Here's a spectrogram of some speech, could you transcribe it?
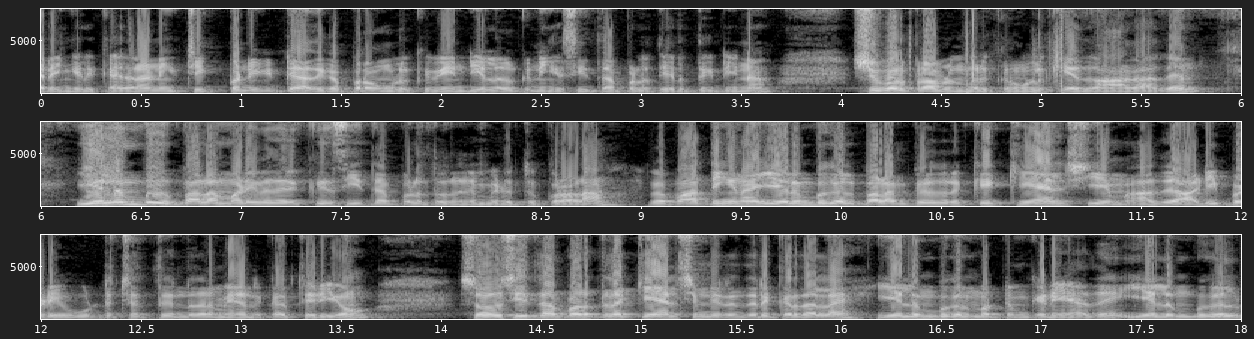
இறங்கி இருக்கா? அதெல்லாம் நீங்கள் செக் பண்ணிக்கிட்டு அதுக்கப்புறம் உங்களுக்கு வேண்டிய அளவுக்கு நீங்கள் சீத்தாப்பழத்தை எடுத்துக்கிட்டீங்கன்னா சுகர் ப்ராப்ளம் இருக்கிறவங்களுக்கு எதுவும் ஆகாது. எலும்பு பலமடைவதற்கு சீத்தாப்பழத்தை வந்து நம்ம எடுத்துக்கொள்ளலாம் இப்போ பார்த்தீங்கன்னா எலும்புகள் பலம் பெறுவதற்கு கால்சியம் அது அடிப்படை ஊட்டச்சத்துன்றது நம்ம எனக்கு தெரியும். ஸோ சீத்தாப்பழத்தில் கால்சியம் இருந்திருக்கிறதால எலும்புகள் மட்டும் கிடையாது. எலும்புகள்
